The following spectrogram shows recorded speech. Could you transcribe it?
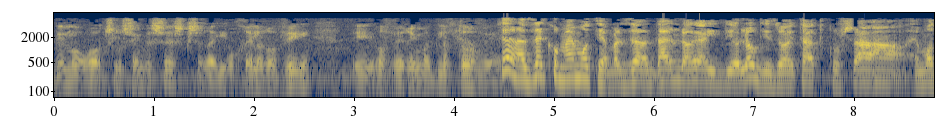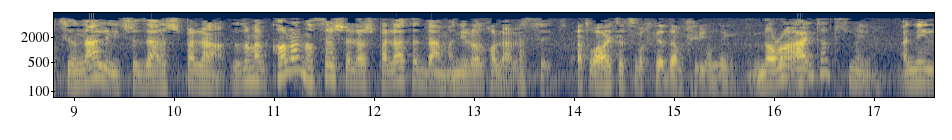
במאורעות 36, כשראי רוכל ערבי אה, עובר עם עגלתו. ו... כן, אז זה קומם אותי, אבל זה עדיין לא היה אידיאולוגי, זו הייתה תחושה אמוציונלית שזה השפלה. זאת אומרת, כל הנושא של השפלת אדם, אני לא יכולה לשאת. את רואה את עצמך כאדם חילוני. לא רואה את עצמי. אני,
